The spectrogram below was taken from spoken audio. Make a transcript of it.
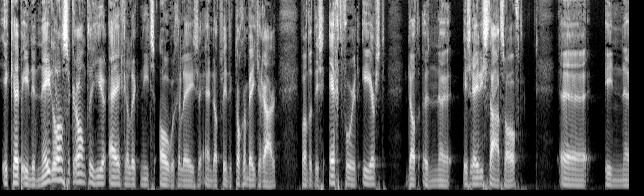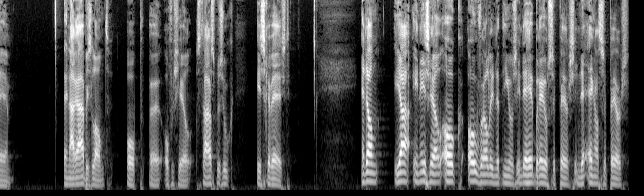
Ik heb in de Nederlandse kranten hier eigenlijk niets over gelezen en dat vind ik toch een beetje raar. Want het is echt voor het eerst dat een uh, Israëlisch staatshoofd uh, in een Arabisch land op officieel staatsbezoek is geweest. En dan ja, in Israël ook overal in het nieuws, in de Hebreeuwse pers, in de Engelse pers,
